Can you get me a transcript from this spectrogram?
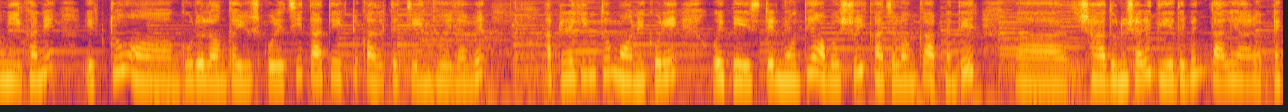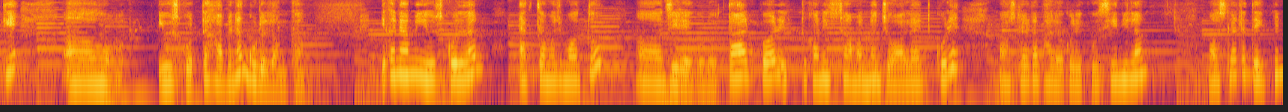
আমি এখানে একটু গুঁড়ো লঙ্কা ইউজ করেছি। তাতে একটু কালারটা চেঞ্জ হয়ে যাবে। আপনারা কিন্তু মনে করে ওই পেস্টের মধ্যে অবশ্যই কাঁচা লঙ্কা আপনাদের স্বাদ অনুসারে দিয়ে দেবেন। তাহলে আর আপনাকে ইউজ করতে হবে না গুঁড়ো লঙ্কা। এখানে আমি ইউজ করলাম এক চামচ মতো জিরে গুঁড়ো। তারপর একটুখানি সামান্য জল অ্যাড করে মশলাটা ভালো করে কষিয়ে নিলাম। মশলাটা দেখবেন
